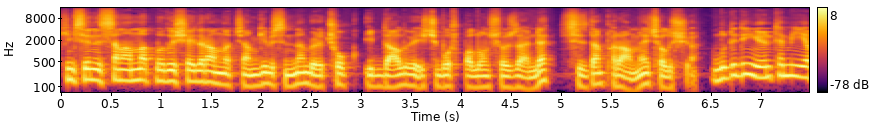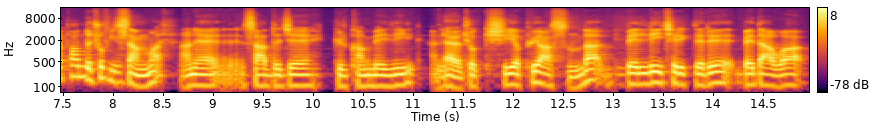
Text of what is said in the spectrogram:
kimsenin sana anlatmadığı şeyler anlatacağım gibisinden böyle çok iddialı ve içi boş balon sözlerle sizden para almaya çalışıyor. Bu dediğin yöntemi yapan da çok insan var. Hani sadece Gürkan Bey değil. Hani evet. çok kişi yapıyor aslında. Belli içerikleri bedava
